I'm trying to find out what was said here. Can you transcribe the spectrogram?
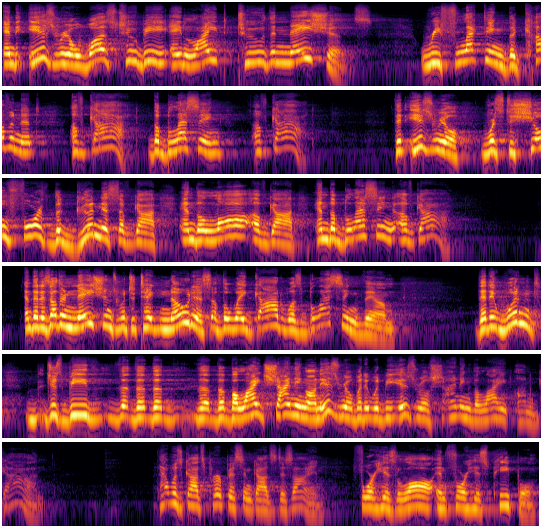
And Israel was to be a light to the nations, reflecting the covenant of God, the blessing of God. That Israel was to show forth the goodness of God and the law of God and the blessing of God. And that as other nations were to take notice of the way God was blessing them, that it wouldn't just be the, the, the, the, the, light shining on Israel, but it would be Israel shining the light on God. That was God's purpose and God's design for his law and for his people.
